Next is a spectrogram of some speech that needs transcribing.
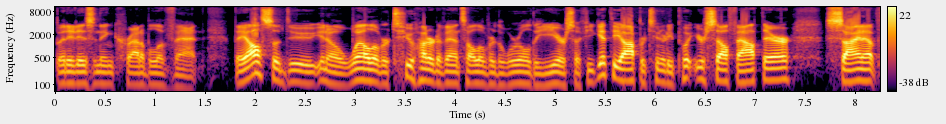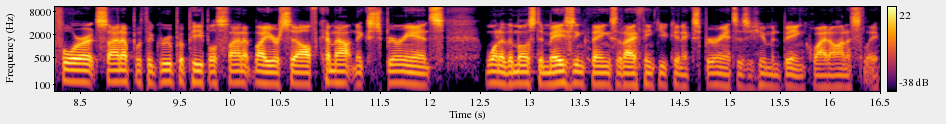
but it is an incredible event. They also do, you know, well over 200 events all over the world a year. So if you get the opportunity, put yourself out there, sign up for it, sign up with a group of people, sign up by yourself, come out and experience one of the most amazing things that I think you can experience as a human being, quite honestly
